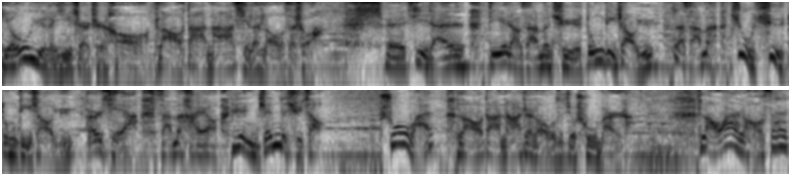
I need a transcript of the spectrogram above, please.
犹豫了一阵之后，老大拿起了篓子说：“呃，既然爹让咱们去东地照鱼，那咱们就去东地照鱼，而且呀，咱们还要认真的去照。”说完，老大拿着篓子就出门了。老二、老三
